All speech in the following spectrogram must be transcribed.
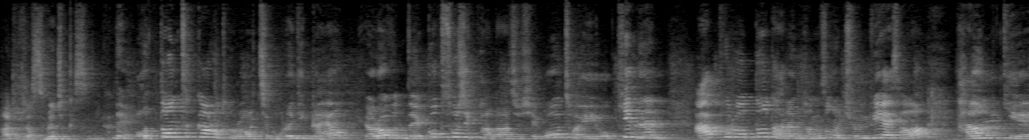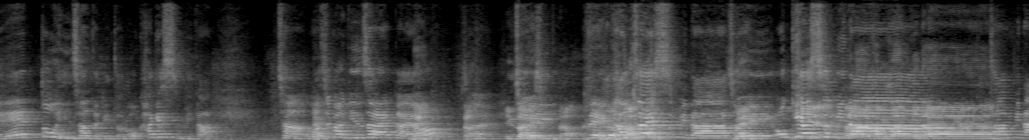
봐주셨으면 좋겠습니다. 네, 어떤 특가로 돌아올지 모르니까요. 여러분들 꼭 소식 받아주시고 저희 오키는 앞으로 또, 다른 방송을 준비해서 다음 기회에 또 인사드리도록 하겠습니다. 자, 네. 마지막 인사할까요? 네. 자, 네. 인사하겠습니다. 네, 감사했습니다. 네. 저희 네. 오키였습니다. 감사합니다. 감사합니다.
